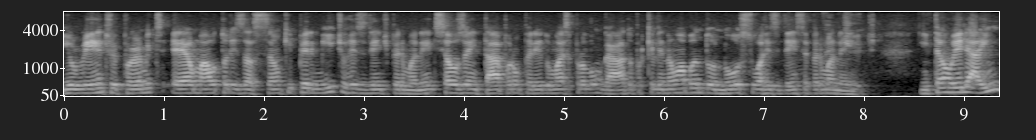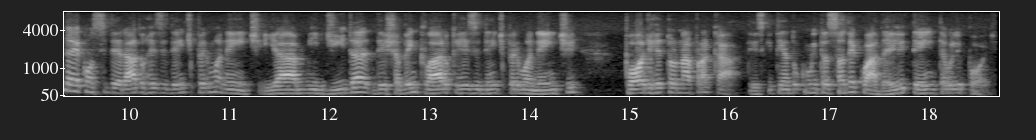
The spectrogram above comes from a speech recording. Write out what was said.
E o Reentry Permit é uma autorização que permite o residente permanente se ausentar por um período mais prolongado, porque ele não abandonou sua residência permanente. Então, ele ainda é considerado residente permanente. E a medida deixa bem claro que residente permanente pode retornar para cá, desde que tenha a documentação adequada. Ele tem, então ele pode.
